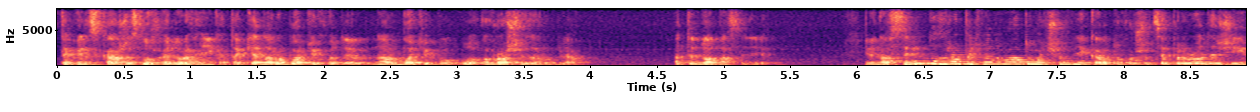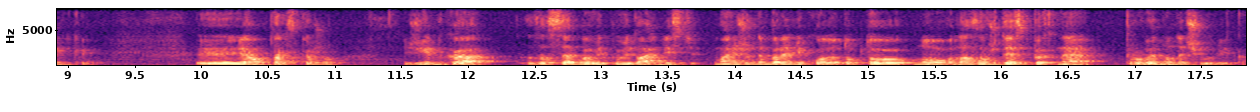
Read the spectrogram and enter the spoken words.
Так він скаже, слухай, дорогенька, так я на роботі ходив, на роботі був, гроші заробляв, а ти вдома сидів. І вона все рівно зробить винуватого чоловіка, тому що це природа жінки. Е, Я вам так скажу, жінка за себе відповідальність майже не бере ніколи. Тобто ну, вона завжди спихне провину на чоловіка.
